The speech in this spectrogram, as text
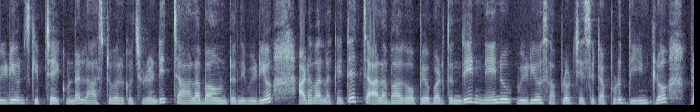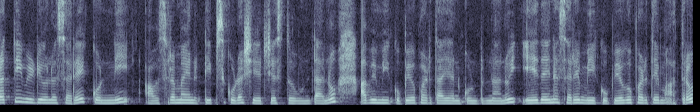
వీడియోని స్కిప్ చేయకుండా లాస్ట్ వరకు చూడండి. చాలా బాగుంటుంది వీడియో. ఆడవాళ్ళకైతే చాలా బాగా ఉపయోగపడుతుంది. నేను వీడియోస్ అప్లోడ్ చేసేటప్పుడు దీంట్లో ప్రతి వీడియోలో సరే కొన్ని అవసరమైన టిప్స్ కూడా షేర్ చేస్తూ ఉంటాను. అవి మీకు ఉపయోగపడతాయి అనుకుంటున్నాను. ఏదైనా సరే మీకు ఉపయోగపడితే మాత్రం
